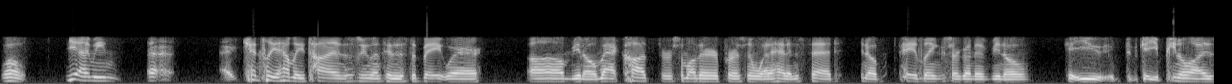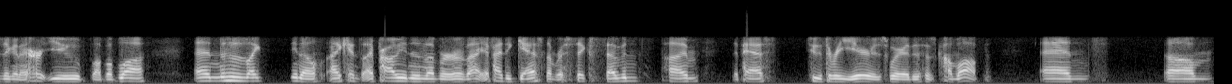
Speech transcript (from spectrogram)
Well, yeah, I mean, uh, I can't tell you how many times we went through this debate where um, you know, Matt Cutts or some other person went ahead and said, you know, paid links are going to, you know, get you get you penalized. They're going to hurt you. Blah blah blah. And this is like, you know, I can I probably the number if I had to guess number six, seventh time the past two three years where this has come up, and um,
